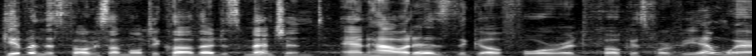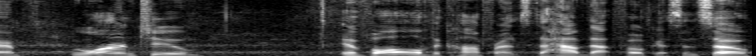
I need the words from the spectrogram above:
given this focus on multi-cloud that I just mentioned, and how it is the go forward focus for VMware, we wanted to evolve the conference to have that focus. And so,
